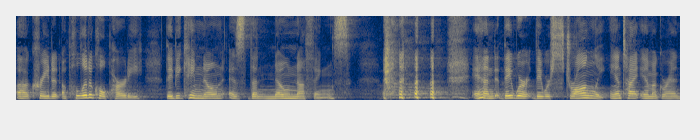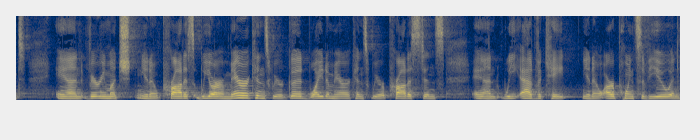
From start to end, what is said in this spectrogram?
uh, created a political party. They became known as the Know Nothings. and they were, they were strongly anti immigrant and very much, you know, Protestant. We are Americans, we are good white Americans, we are Protestants, and we advocate, you know, our points of view. And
